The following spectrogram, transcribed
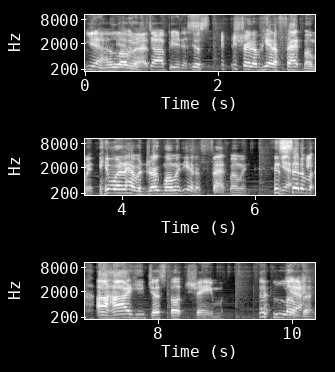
yeah, I love it that. Diabetes. Just straight up, he had a fat moment. He wanted to have a drug moment, he had a fat moment. Instead of he- a high, he just felt shame. love Yeah. that.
